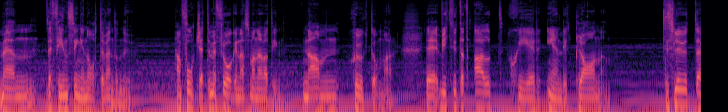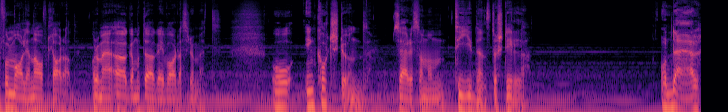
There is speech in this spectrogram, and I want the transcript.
Men det finns ingen återvändo nu. Han fortsätter med frågorna som han övat in. Namn, sjukdomar. Det är viktigt att allt sker enligt planen. Till slut är formalian avklarad och de är öga mot öga i vardagsrummet. Och i en kort stund så är det som om tiden står stilla. Och där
